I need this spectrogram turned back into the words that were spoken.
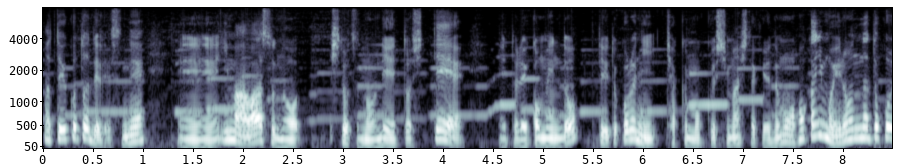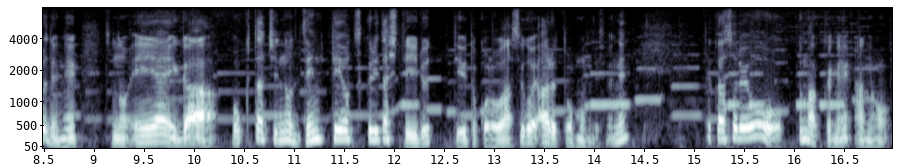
まあ、ということでですね、えー、今はその一つの例として、えー、とレコメンドっていうところに着目しましたけれども他にもいろんなところでねその AI が僕たちの前提を作り出しているっていうところはすごいあると思うんですよね。だからそれをうまくねあの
